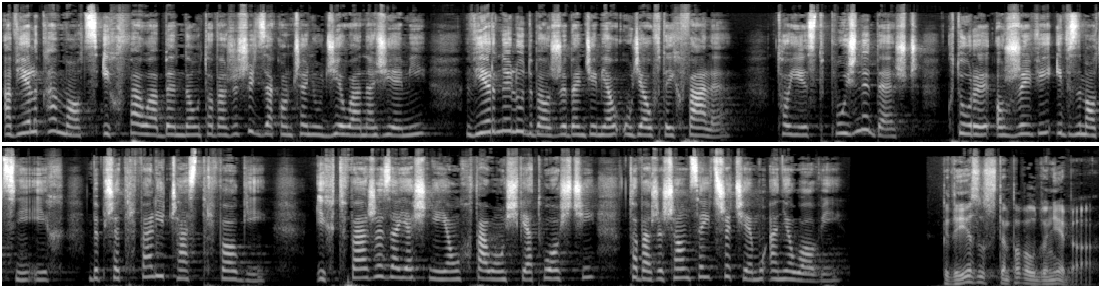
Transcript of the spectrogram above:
a wielka moc i chwała będą towarzyszyć zakończeniu dzieła na ziemi, wierny lud Boży będzie miał udział w tej chwale. To jest późny deszcz, który ożywi i wzmocni ich, by przetrwali czas trwogi. Ich twarze zajaśnieją chwałą światłości towarzyszącej trzeciemu aniołowi. Gdy Jezus wstępował do nieba,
